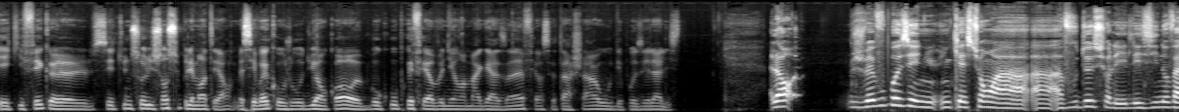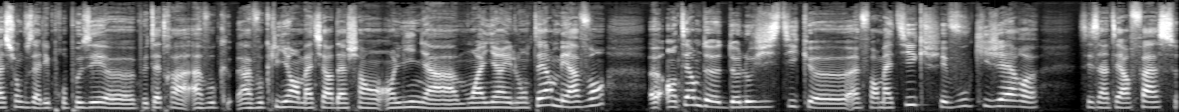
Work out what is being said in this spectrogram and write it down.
et qui fait que c'est une solution supplémentaire. Mais c'est vrai qu'aujourd'hui encore, euh, beaucoup préfèrent venir en magasin, faire cet achat ou déposer la liste. Alors, je vais vous poser une, question à, vous deux sur les, innovations que vous allez proposer euh, peut-être à, vos, clients en matière d'achat en, ligne à moyen et long terme. Mais avant, euh, en termes de, logistique euh, informatique, chez vous, qui gère ces interfaces,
